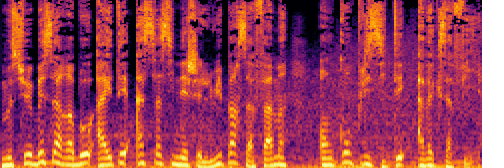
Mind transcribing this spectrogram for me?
Monsieur Bessarabo a été assassiné chez lui par sa femme en complicité avec sa fille.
